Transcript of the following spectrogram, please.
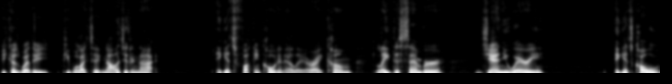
Because whether people like to acknowledge it or not, it gets fucking cold in LA, all right? Come late December, January, it gets cold.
